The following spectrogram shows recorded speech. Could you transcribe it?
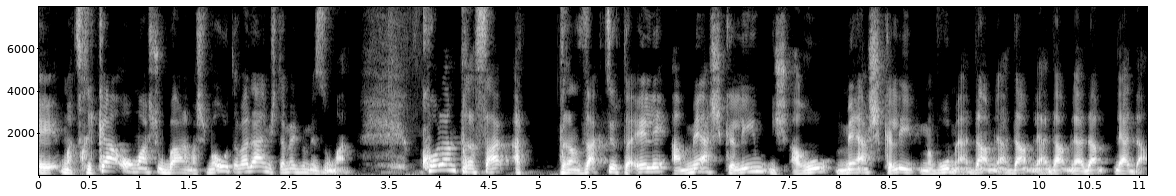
אה, מצחיקה, או משהו בעל משמעות, אבל עדיין משתמש במזומן. כל הטרנסק... הטרנזקציות האלה, המאה שקלים נשארו 100 שקלים, הם עברו מאדם לאדם לאדם לאדם לאדם.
